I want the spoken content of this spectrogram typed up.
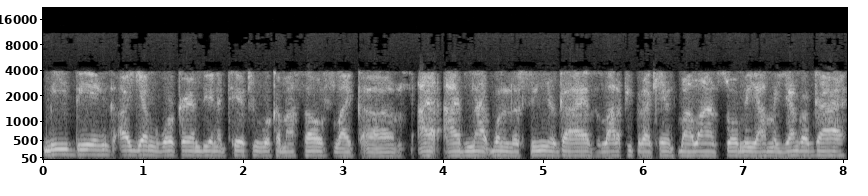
me being a young worker and being a tier two worker myself, like um, I, I'm not one of the senior guys. A lot of people that came to my line saw me. I'm a younger guy,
